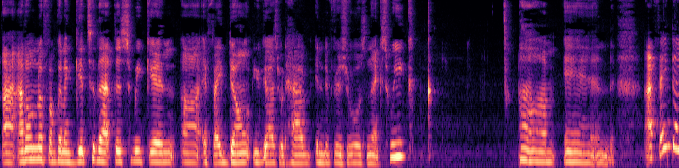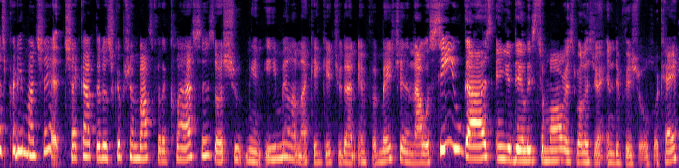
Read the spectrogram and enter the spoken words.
I, I don't know if I'm gonna get to that this weekend. Uh, if I don't, you guys would have individuals next week. Um, and I think that's pretty much it. Check out the description box for the classes or shoot me an email and I can get you that information. And I will see you guys in your dailies tomorrow as well as your individuals, okay?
